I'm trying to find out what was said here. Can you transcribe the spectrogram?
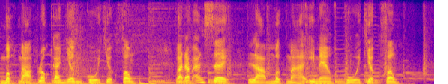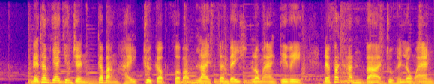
mật mã blog cá nhân của Dược Phong. Và đáp án C là mật mã email của Dược Phong. Để tham gia chương trình, các bạn hãy truy cập và bấm like fanpage Long An TV để phát thanh và truyền hình Long An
